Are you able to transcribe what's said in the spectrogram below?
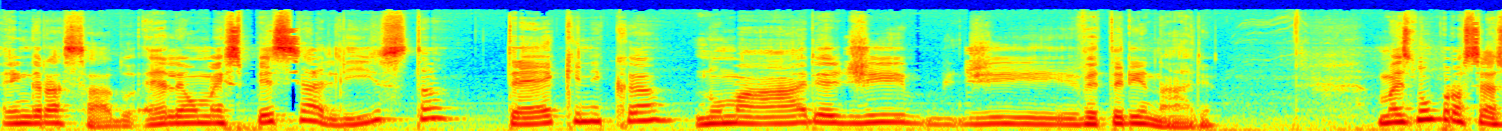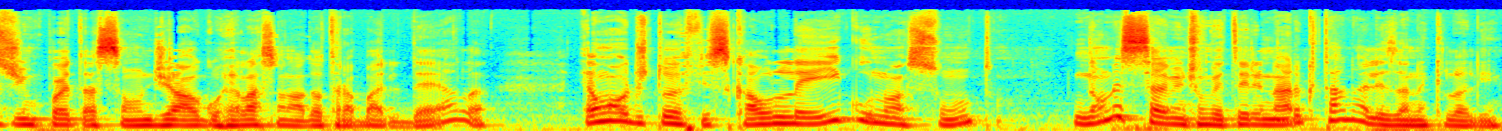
é engraçado, ela é uma especialista técnica numa área de, de veterinária. Mas no processo de importação de algo relacionado ao trabalho dela, é um auditor fiscal leigo no assunto, não necessariamente um veterinário que está analisando aquilo ali.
